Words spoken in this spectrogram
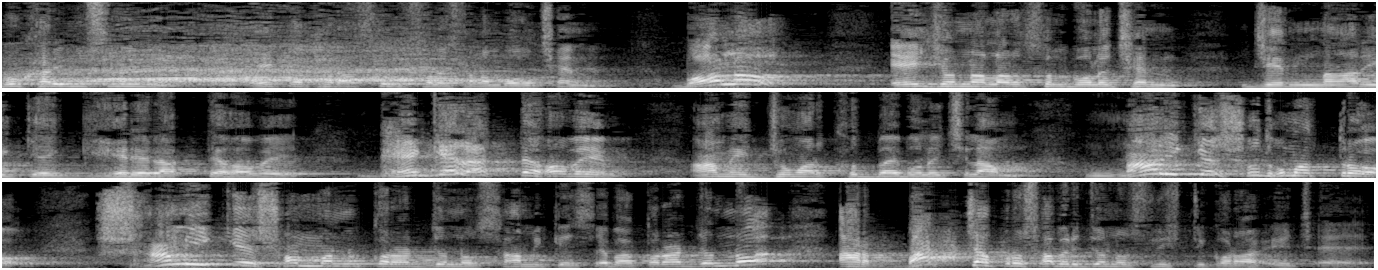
বুখারি, মুসলিম। এই কথা রাসুল সাল্লাম বলছেন। বলো, এই জন্য আল্লাহ রসুল বলেছেন যে নারীকে ঘেরে রাখতে হবে, ঢেকে রাখতে হবে। আমি জুমার খুদ্ায় বলেছিলাম, নারীকে শুধুমাত্র স্বামীকে সম্মান করার জন্য, স্বামীকে সেবা করার জন্য আর বাচ্চা প্রসাবের জন্য সৃষ্টি করা হয়েছে।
